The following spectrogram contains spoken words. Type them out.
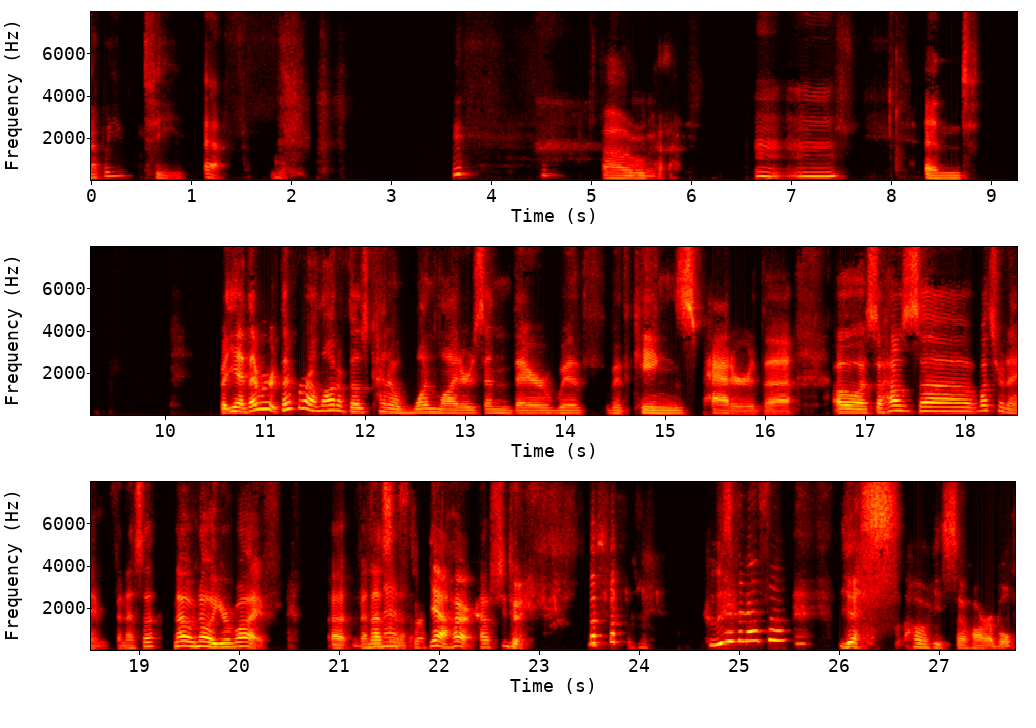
WTF." oh, Mm-mm. and but yeah there were there were a lot of those kind of one liners in there with with king's patter the oh so how's uh what's her name? Vanessa? No no your wife. Uh vanessa, Vanessa. yeah her. How's she doing? Who's vanessa? Yes. Oh he's so horrible.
